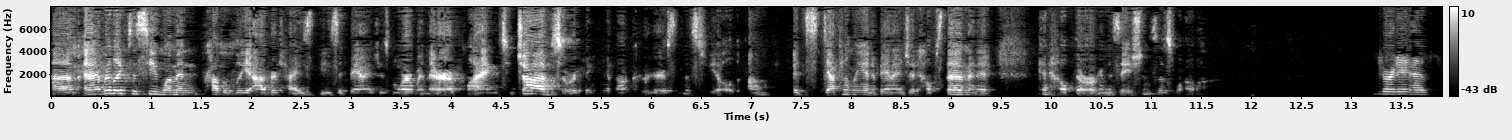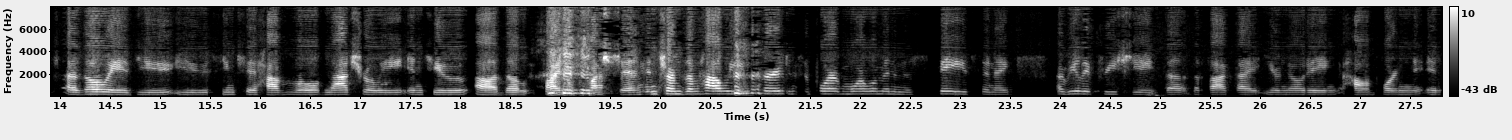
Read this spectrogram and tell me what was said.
Um, and I would like to see women probably advertise these advantages more when they're applying to jobs or thinking about careers in this field. Um, it's definitely an advantage. It helps them and it can help their organizations as well. Jordan, as, as always, you, you seem to have rolled naturally into uh, the final question in terms of how we encourage and support more women in this space. And I, I really appreciate the, the fact that you're noting how important it is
